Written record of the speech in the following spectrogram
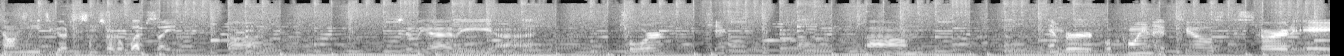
telling me to go to some sort of website. Um, so we have a, uh, tour chick. Um, Ember flip coin, if kills, discard a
